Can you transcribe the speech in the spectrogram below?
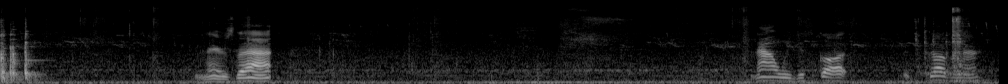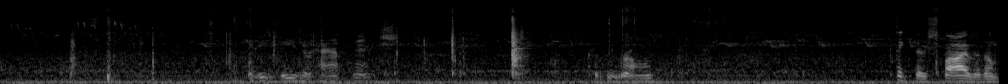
And there's that. Now we just got the governor. These, are half inch. Could be wrong. I think there's five of them.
